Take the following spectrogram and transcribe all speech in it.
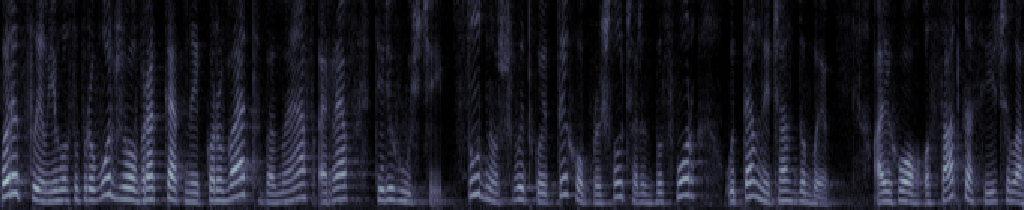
Перед цим його супроводжував ракетний корвет ВМФ РФ Стірігущий. Судно швидко і тихо пройшло через Босфор у темний час доби. А його осадка свідчила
